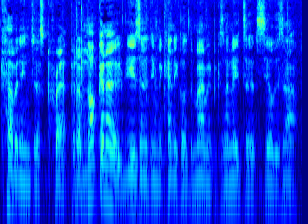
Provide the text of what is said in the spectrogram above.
covered in just crap. But I'm not going to use anything mechanical at the moment because I need to seal this up.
